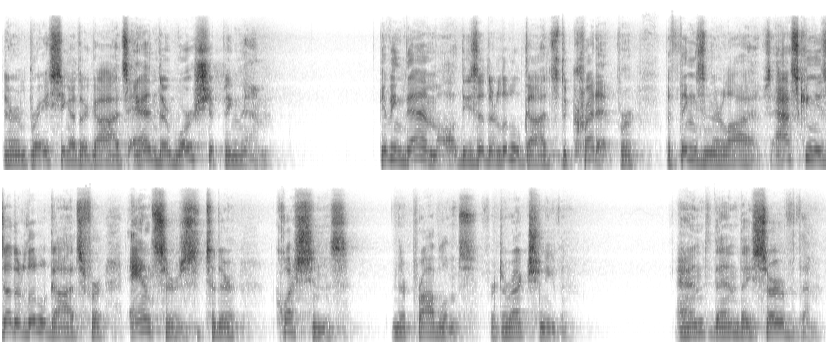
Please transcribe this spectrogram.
They're embracing other gods and they're worshiping them giving them, all these other little gods, the credit for the things in their lives, asking these other little gods for answers to their questions and their problems, for direction even. And then they serve them.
